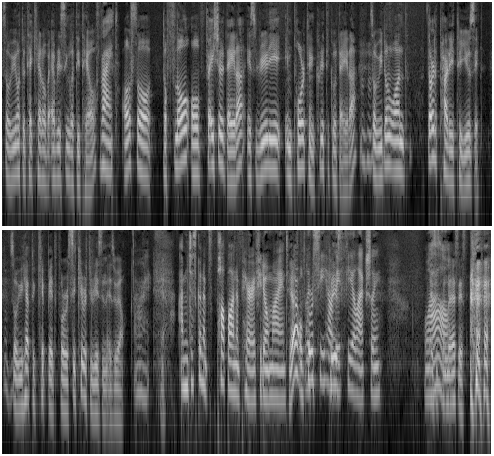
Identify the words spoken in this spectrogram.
So we want to take care of every single detail. Right. Also, the flow of facial data is really important, critical data. So we don't want third party to use it. So we have to keep it for security reason as well. All right. Yeah. I'm just going to pop on a pair if you don't mind. Yeah, of Let's course, see how they feel actually. This is the Wow. glasses.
